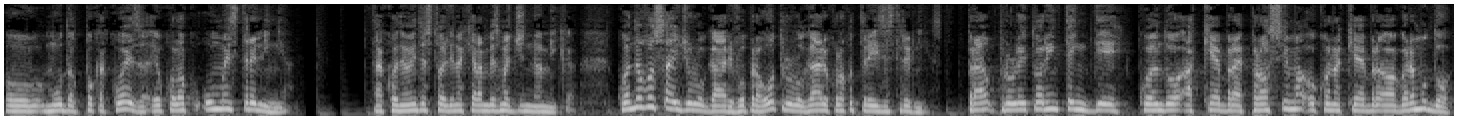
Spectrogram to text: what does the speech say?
ou muda pouca coisa, eu coloco uma estrelinha. Tá? Quando eu ainda estou ali naquela mesma dinâmica. Quando eu vou sair de um lugar e vou para outro lugar, eu coloco três estrelinhas. Para o leitor entender quando a quebra é próxima ou quando a quebra agora mudou.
